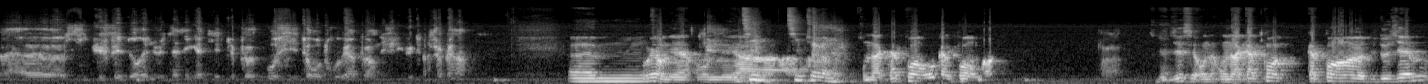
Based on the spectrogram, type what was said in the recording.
Euh, si tu fais deux résultats négatifs, tu peux aussi te retrouver un peu en difficulté en championnat. Euh, Oui, on est, on est Tim, à, mot. on à 4 points en haut, 4 points en bas. Voilà. Ce que je disais, c'est on, à 4 points, 4 points euh, du deuxième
